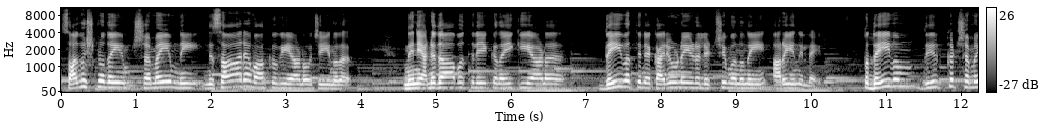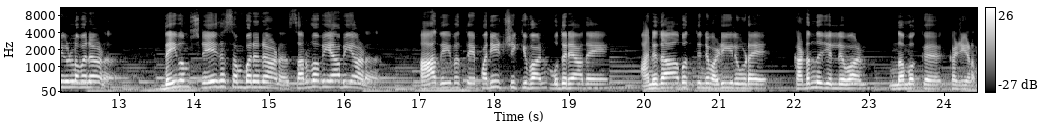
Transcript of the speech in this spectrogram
സഹിഷ്ണുതയും ക്ഷമയും നീ നിസാരമാക്കുകയാണോ ചെയ്യുന്നത്? നിന്നെ അനുതാപത്തിലേക്ക് നയിക്കുകയാണ് ദൈവത്തിന്റെ കരുണയുടെ ലക്ഷ്യമെന്ന് നീ അറിയുന്നില്ലേ? ഇപ്പൊ ദൈവം ദീർഘക്ഷമയുള്ളവനാണ്. ദൈവം സ്നേഹസമ്പന്നനാണ് സർവവ്യാപിയാണ്. ആ ദൈവത്തെ പരീക്ഷിക്കുവാൻ മുതിരാതെ അനുതാപത്തിന്റെ വഴിയിലൂടെ കടന്നു ചെല്ലുവാൻ നമുക്ക് കഴിയണം.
